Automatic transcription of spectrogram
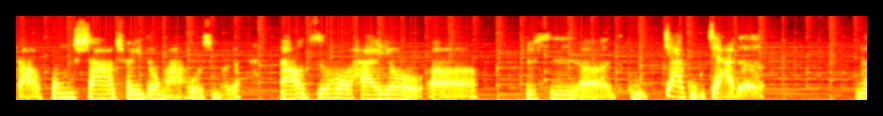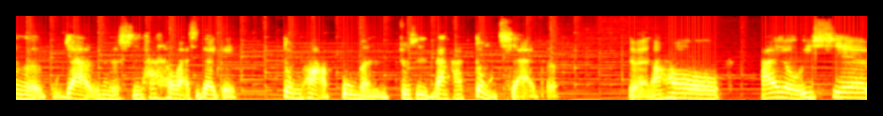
导风沙吹动啊或者什么的。然后之后还有呃就是呃骨架骨架的那个骨架的那个师，他后来是在给动画部门，就是让它动起来的。对，然后还有一些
